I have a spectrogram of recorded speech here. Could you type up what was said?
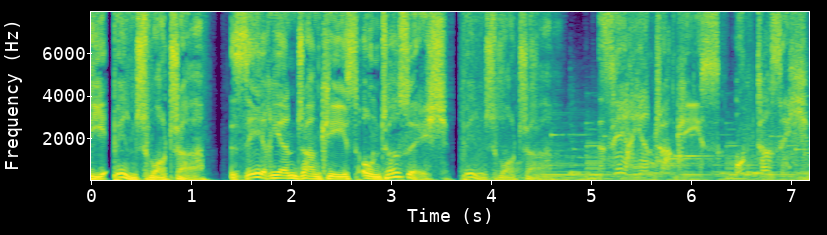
Die Binge-Watcher. Serienjunkies unter sich. Binge-Watcher. Serienjunkies unter sich.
